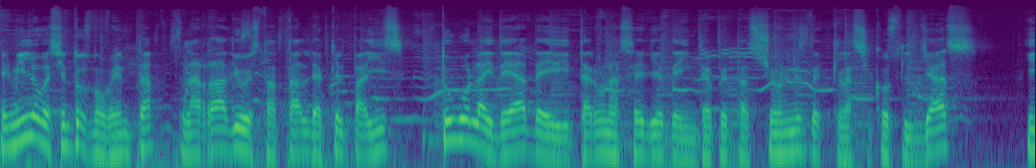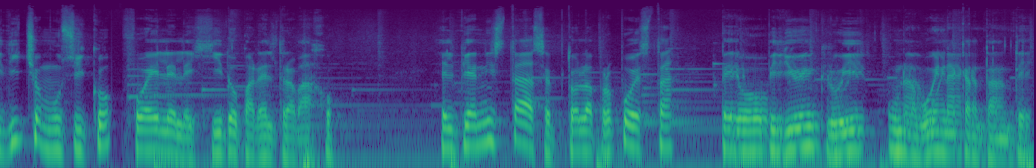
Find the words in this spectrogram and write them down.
En 1990, la radio estatal de aquel país tuvo la idea de editar una serie de interpretaciones de clásicos del jazz, y dicho músico fue el elegido para el trabajo. El pianista aceptó la propuesta, pero pidió incluir una buena cantante.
